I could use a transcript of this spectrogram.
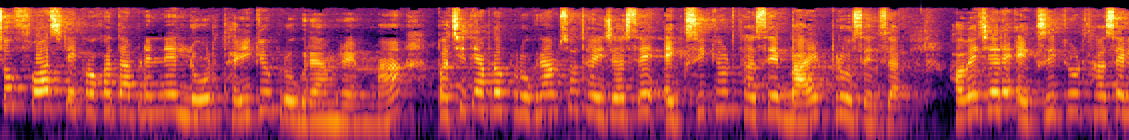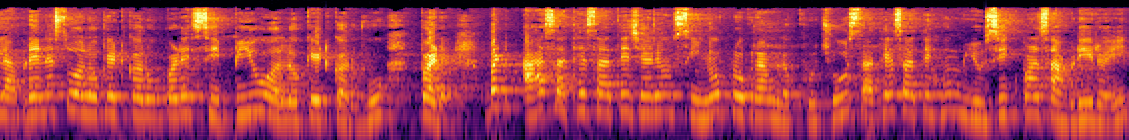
સો ફર્સ્ટ એક વખત આપણને લોડ થઈ ગયો પ્રોગ્રામ રેમમાં પછીથી આપણો પ્રોગ્રામ શું થઈ જશે? એક્ઝિક્યુટ થશે બાય પ્રોસેસર હવે જ્યારે એક્ઝિક્યુટ થશે એટલે આપણે એને શું અલોકેટ કરવું પડે? સીપીયુ અલોકેટ કરવું પડે. બટ આ સાથે સાથે જ્યારે હું સીનો પ્રોગ્રામ લખું છું, સાથે સાથે હું મ્યુઝિક પણ સાંભળી રહી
